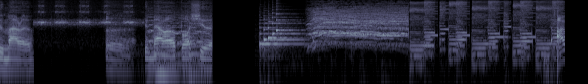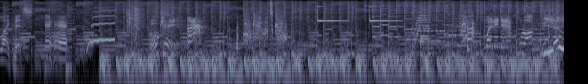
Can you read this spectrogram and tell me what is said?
tomorrow. Uh, tomorrow for sure. I like this. okay. Okay, ah! let's go.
